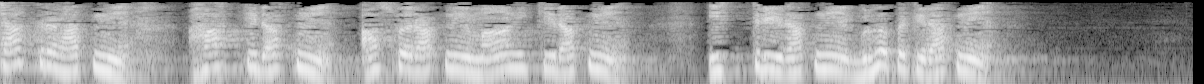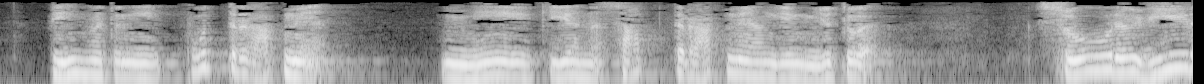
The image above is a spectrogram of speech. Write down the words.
චක්‍ර රත්නය, හස්ති රත්නය, අශ්ව රත්නය, මාණික්‍ය රත්නය, ස්ත්‍රී රත්නය, ගෘහපති රත්නය, පින්වතුනි පුත්‍ර රත්නය මේ කියන සප්ත රත්නයන්ගෙන් යුතුව සූර වීර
